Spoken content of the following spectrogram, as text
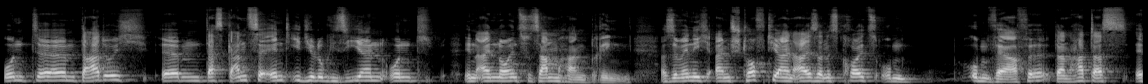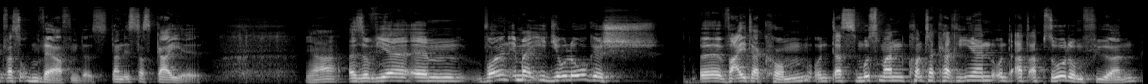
und ähm, dadurch ähm, das Ganze entideologisieren und in einen neuen Zusammenhang bringen. Also wenn ich einem Stofftier ein eisernes Kreuz um umwerfe, dann hat das etwas Umwerfendes, dann ist das geil. Ja, also wir ähm, wollen immer ideologisch äh, weiterkommen und das muss man konterkarieren und ad absurdum führen.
